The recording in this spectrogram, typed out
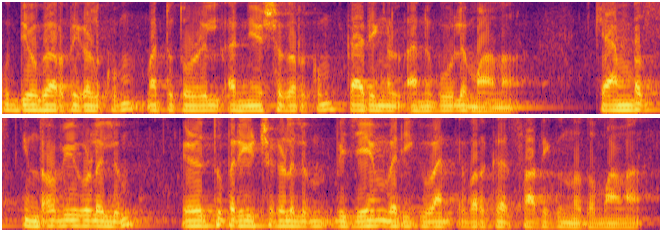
ഉദ്യോഗാർത്ഥികൾക്കും മറ്റു തൊഴിൽ അന്വേഷകർക്കും കാര്യങ്ങൾ അനുകൂലമാണ്. ക്യാമ്പസ് ഇന്റർവ്യൂകളിലും എഴുത്തു പരീക്ഷകളിലും വിജയം വരിക്കുവാൻ ഇവർക്ക് സാധിക്കുന്നതുമാണ്.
